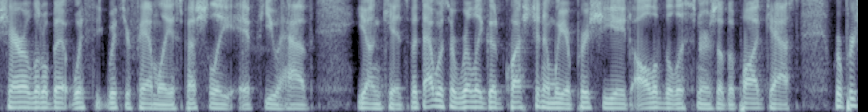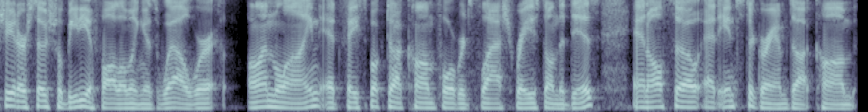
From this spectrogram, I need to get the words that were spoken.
share a little bit with with your family, especially if you have young kids. But that was a really good question, and we appreciate all of the listeners of the podcast. We appreciate our social media following as well. We're online at facebook.com forward slash raised on the diz and also at instagram.com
